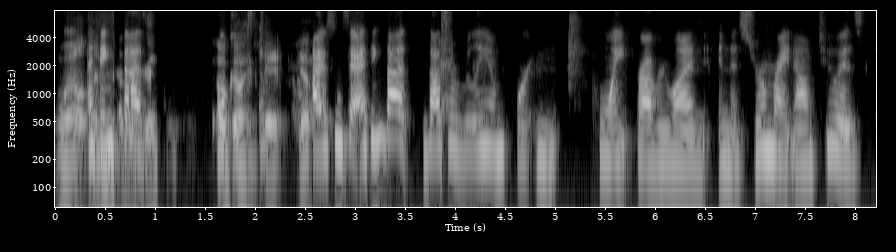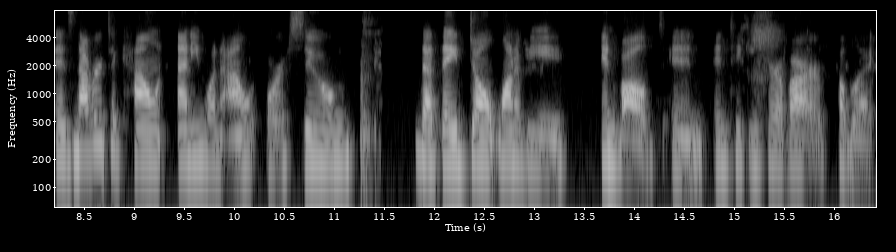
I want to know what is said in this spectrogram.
Well, I think another that- good- Oh, go ahead, Kate. Yep. I was gonna say, I think that that's a really important point for everyone in this room right now too. Is is never to count anyone out or assume that they don't want to be involved in in taking care of our public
